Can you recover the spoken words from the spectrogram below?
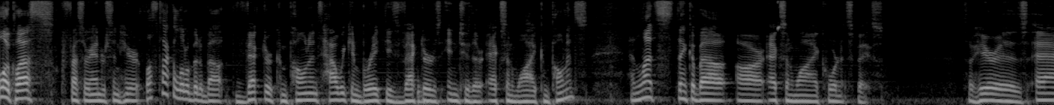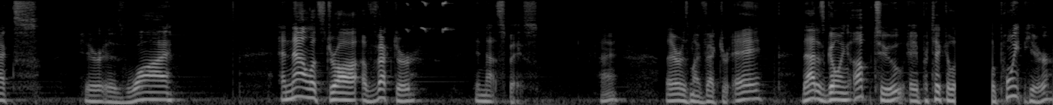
Hello class, Professor Anderson here. Let's talk a little bit about vector components, how we can break these vectors into their x and y components. And let's think about our x and y coordinate space. So here is x, here is y. And now let's draw a vector in that space. Okay? There is my vector A. That is going up to a particular point here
